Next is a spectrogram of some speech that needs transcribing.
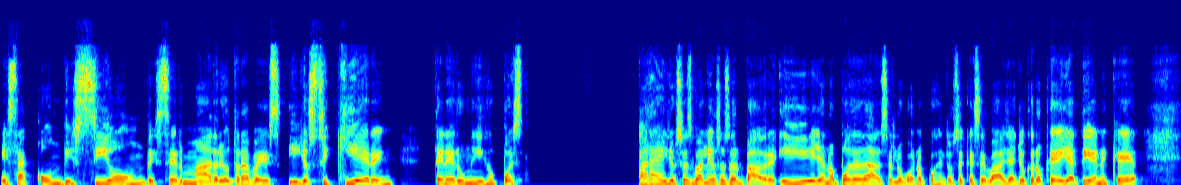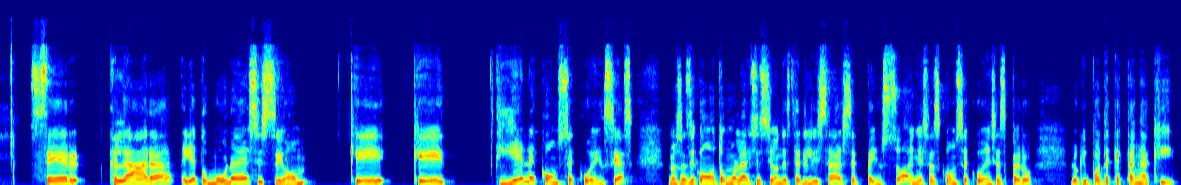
esa condición de ser madre otra vez y ellos sí quieren tener un hijo, pues para ellos es valioso ser padre y ella no puede dárselo. Bueno, pues entonces que se vayan. Yo creo que ella tiene que ser clara, ella tomó una decisión que, que tiene consecuencias. No sé si cuando tomó la decisión de esterilizarse pensó en esas consecuencias, pero lo que importa es que están aquí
